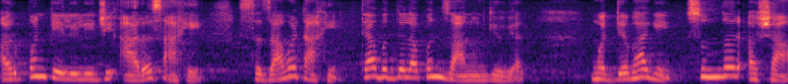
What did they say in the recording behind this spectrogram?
अर्पण केलेली जी आरस आहे सजावट आहे त्याबद्दल आपण जाणून घेऊयात. मध्यभागी सुंदर अशा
